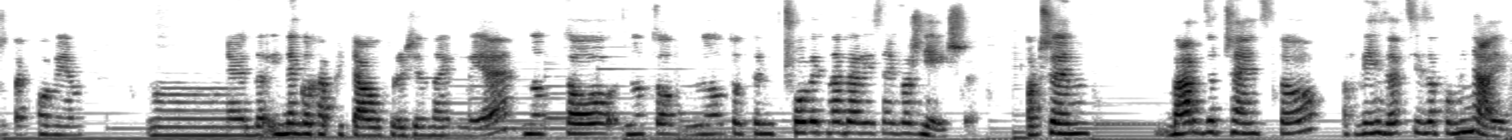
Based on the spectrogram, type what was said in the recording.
że tak powiem, mm, do innego kapitału, który się znajduje, no to, no, to, no to ten człowiek nadal jest najważniejszy. O czym bardzo często organizacje zapominają.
